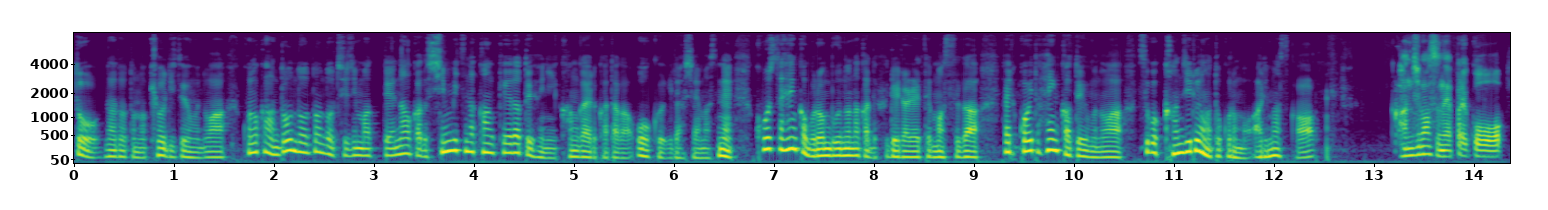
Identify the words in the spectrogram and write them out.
トなどとの距離というのは、この間どんどんどんどん縮まって、なおかつ親密な関係だというふうに考える方が多くいらっしゃいますね。こうした変化も論文の中で触れられてますが、やはりこういった変化というものは、すごく感じるようなところもありますか？感じますね。やっぱりこう、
